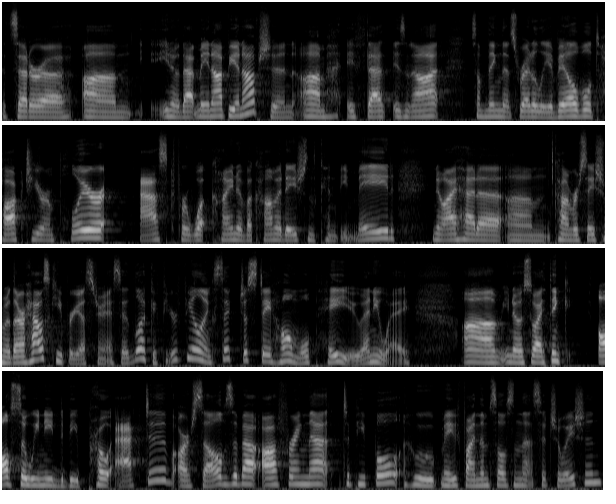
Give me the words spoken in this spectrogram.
etc. Um, you know that may not be an option. Um, if that is not something that's readily available, talk to your employer. Ask for what kind of accommodations can be made. You know, I had a um, conversation with our housekeeper yesterday. I said, "Look, if you're feeling sick, just stay home. We'll pay you anyway." Um, you know, so I think also we need to be proactive ourselves about offering that to people who may find themselves in that situation.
